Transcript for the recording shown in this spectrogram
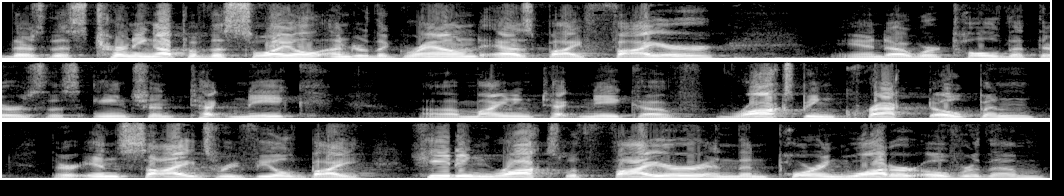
there's this turning up of the soil under the ground as by fire. And uh, we're told that there's this ancient technique, uh, mining technique of rocks being cracked open, their insides revealed by heating rocks with fire and then pouring water over them.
